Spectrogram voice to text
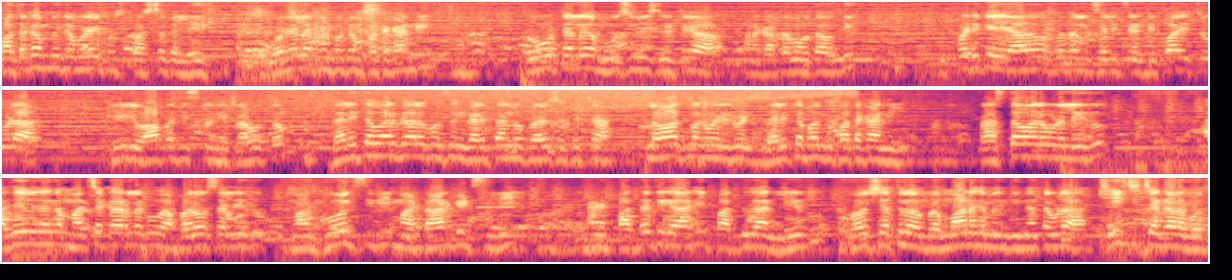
పథకం మీద కూడా ఇప్పుడు స్పష్టత లేదు. గొర్రెల పెంపకం పథకాన్ని టోటల్గా మూసివేసినట్టుగా మనకు అర్థమవుతా ఉంది. ఇప్పటికే యాదవ సోదరులు చెల్లించిన డిపాజిట్ కూడా తిరిగి వాపసు తీసుకుంది ప్రభుత్వం దళిత వర్గాల కోసం గణితంలో ప్రవేశపెట్టిన విప్లవాత్మకమైనటువంటి దళిత బంధు పథకాన్ని ప్రస్తావన కూడా లేదు. అదేవిధంగా మత్స్యకారులకు ఆ భరోసా లేదు. మా గోల్స్ ఇవి మా టార్గెట్స్ ఇవి. అనే పద్ధతి కానీ పద్దు కానీ లేదు. భవిష్యత్తులో బ్రహ్మాండంగా మేము దీన్నంతా కూడా చీల్చి చెండాడబోతాం.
